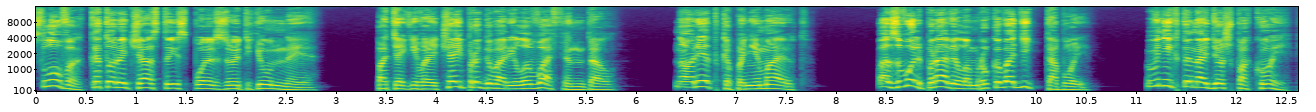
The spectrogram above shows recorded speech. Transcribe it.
Слово, которое часто используют юные. Потягивая чай, проговорила Ваффендал. Но редко понимают. Позволь правилам руководить тобой. В них ты найдешь покой.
